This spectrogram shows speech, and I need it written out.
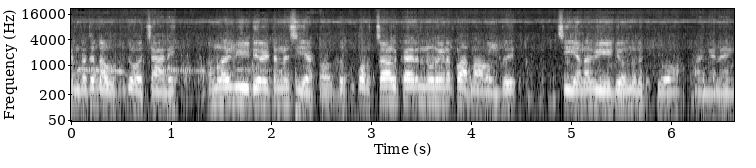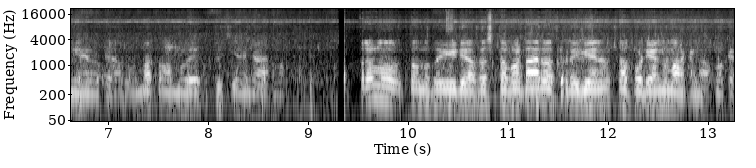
എന്തൊക്കെ ഡൗട്ട് ചോദിച്ചാൽ നമ്മൾ വീഡിയോ ആയിട്ട് തന്നെ ചെയ്യാം കേട്ടോ ഇതിപ്പോ കുറച്ച് ആൾക്കാർ എന്നോട് ഇങ്ങനെ പറഞ്ഞു ഇത് ചെയ്യണ വീഡിയോ ഒന്ന് എടുക്കുവോ അങ്ങനെ ഇങ്ങനെയൊക്കെ അതുകൊണ്ടൊക്കെ നമ്മൾ ഇത് ചെയ്യാൻ കാരണം. അത്രയുള്ളൂ തൊണ്ണൂറ് വീഡിയോ അപ്പൊ ഇഷ്ടപ്പെട്ടാരും സബ്സ്ക്രൈബ് ചെയ്യാനും സപ്പോർട്ട് ചെയ്യാനും മറക്കണ്ട. ഓക്കെ.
